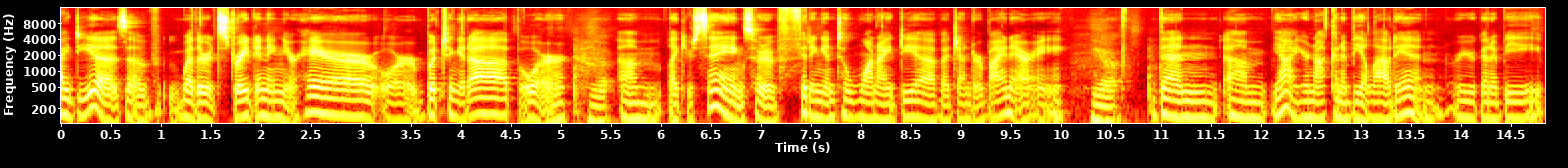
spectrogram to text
ideas of whether it's straightening your hair or butching it up or Yeah. um, like you're saying sort of fitting into one idea of a gender binary yeah. then um, yeah you're not going to be allowed in or you're going to be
